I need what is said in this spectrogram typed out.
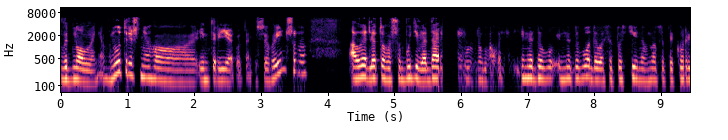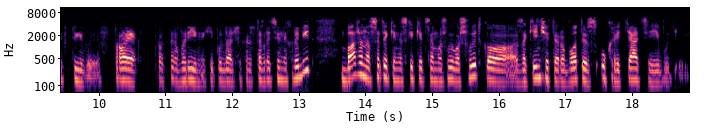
відновленням внутрішнього інтер'єру та всього іншого. Але для того, щоб будівля далі руйнувалася і не дово- не доводилося постійно вносити корективи в проект протиаварійних і подальших реставраційних робіт, бажано все-таки, наскільки це можливо, швидко закінчити роботи з укриття цієї будівлі.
